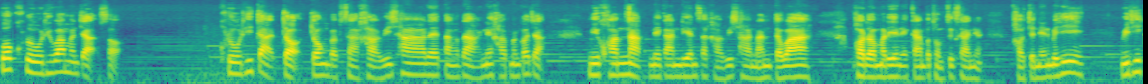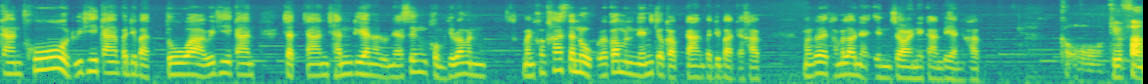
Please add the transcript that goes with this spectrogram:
พวกครูที่ว่ามันจะสอบ ครูที่จะเจาะจงแบบสาขาวิชาอะไรต่างๆเนี่ยครับมันก็จะมีความหนักในการเรียนสาขาวิชานั้น แต่ว่าพอเรามาเรียนในการประถมศึกษาเนี่ยเขาจะเน้นไปที่วิธีการพูด วิธีการปฏิบัติตัว วิธีการจัดการชั้นเรียนอะไรแบบเนี้ยซึ่งผมคิดว่ามันมันค่อนข้างสนุกแล้วก็มันเน้นเกี่ยวกับการปฏิบัตินะครับ มันก็เลยทำให้เราเนี่ย enjoy ในการเรียนครับก็โอ้ที่ฟัง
